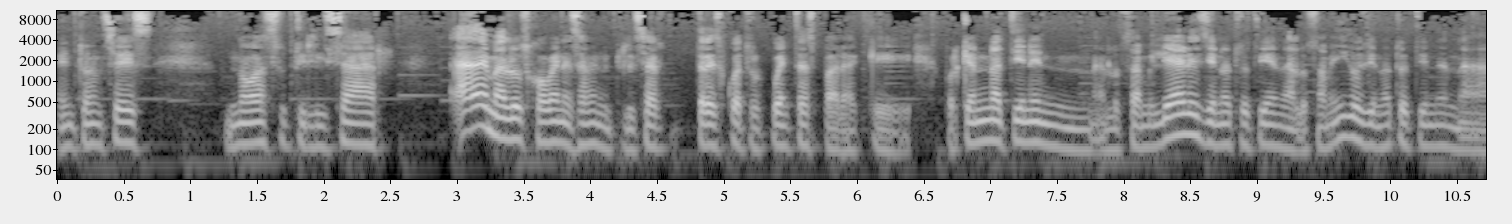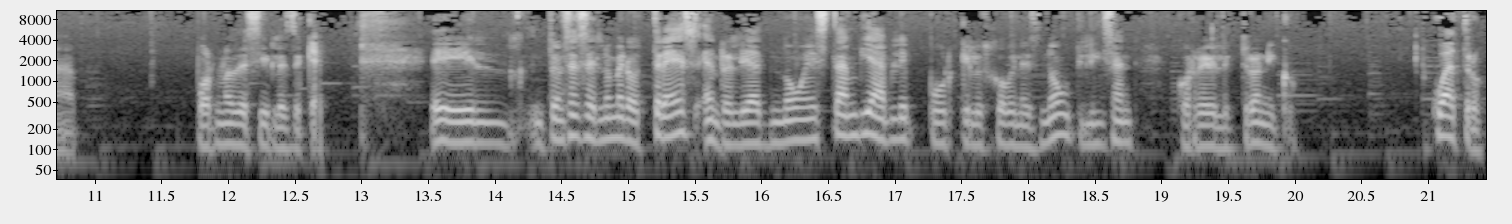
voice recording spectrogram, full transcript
Entonces, no vas a utilizar Además, los jóvenes saben utilizar tres, cuatro cuentas para que, porque en una tienen a los familiares y en otra tienen a los amigos y en otra tienen a, por no decirles de qué entonces el número 3 en realidad no es tan viable porque los jóvenes no utilizan correo electrónico. 4.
